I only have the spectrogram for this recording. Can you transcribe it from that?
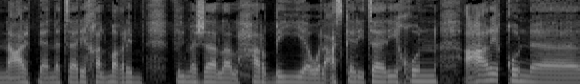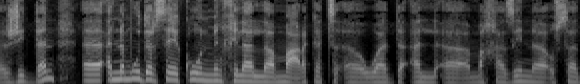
نعرف بأن تاريخ المغرب في المجال الحربي والعسكري تاريخ عريق جدا. النموذج سيكون من خلال معركة واد المخازن. أستاذ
